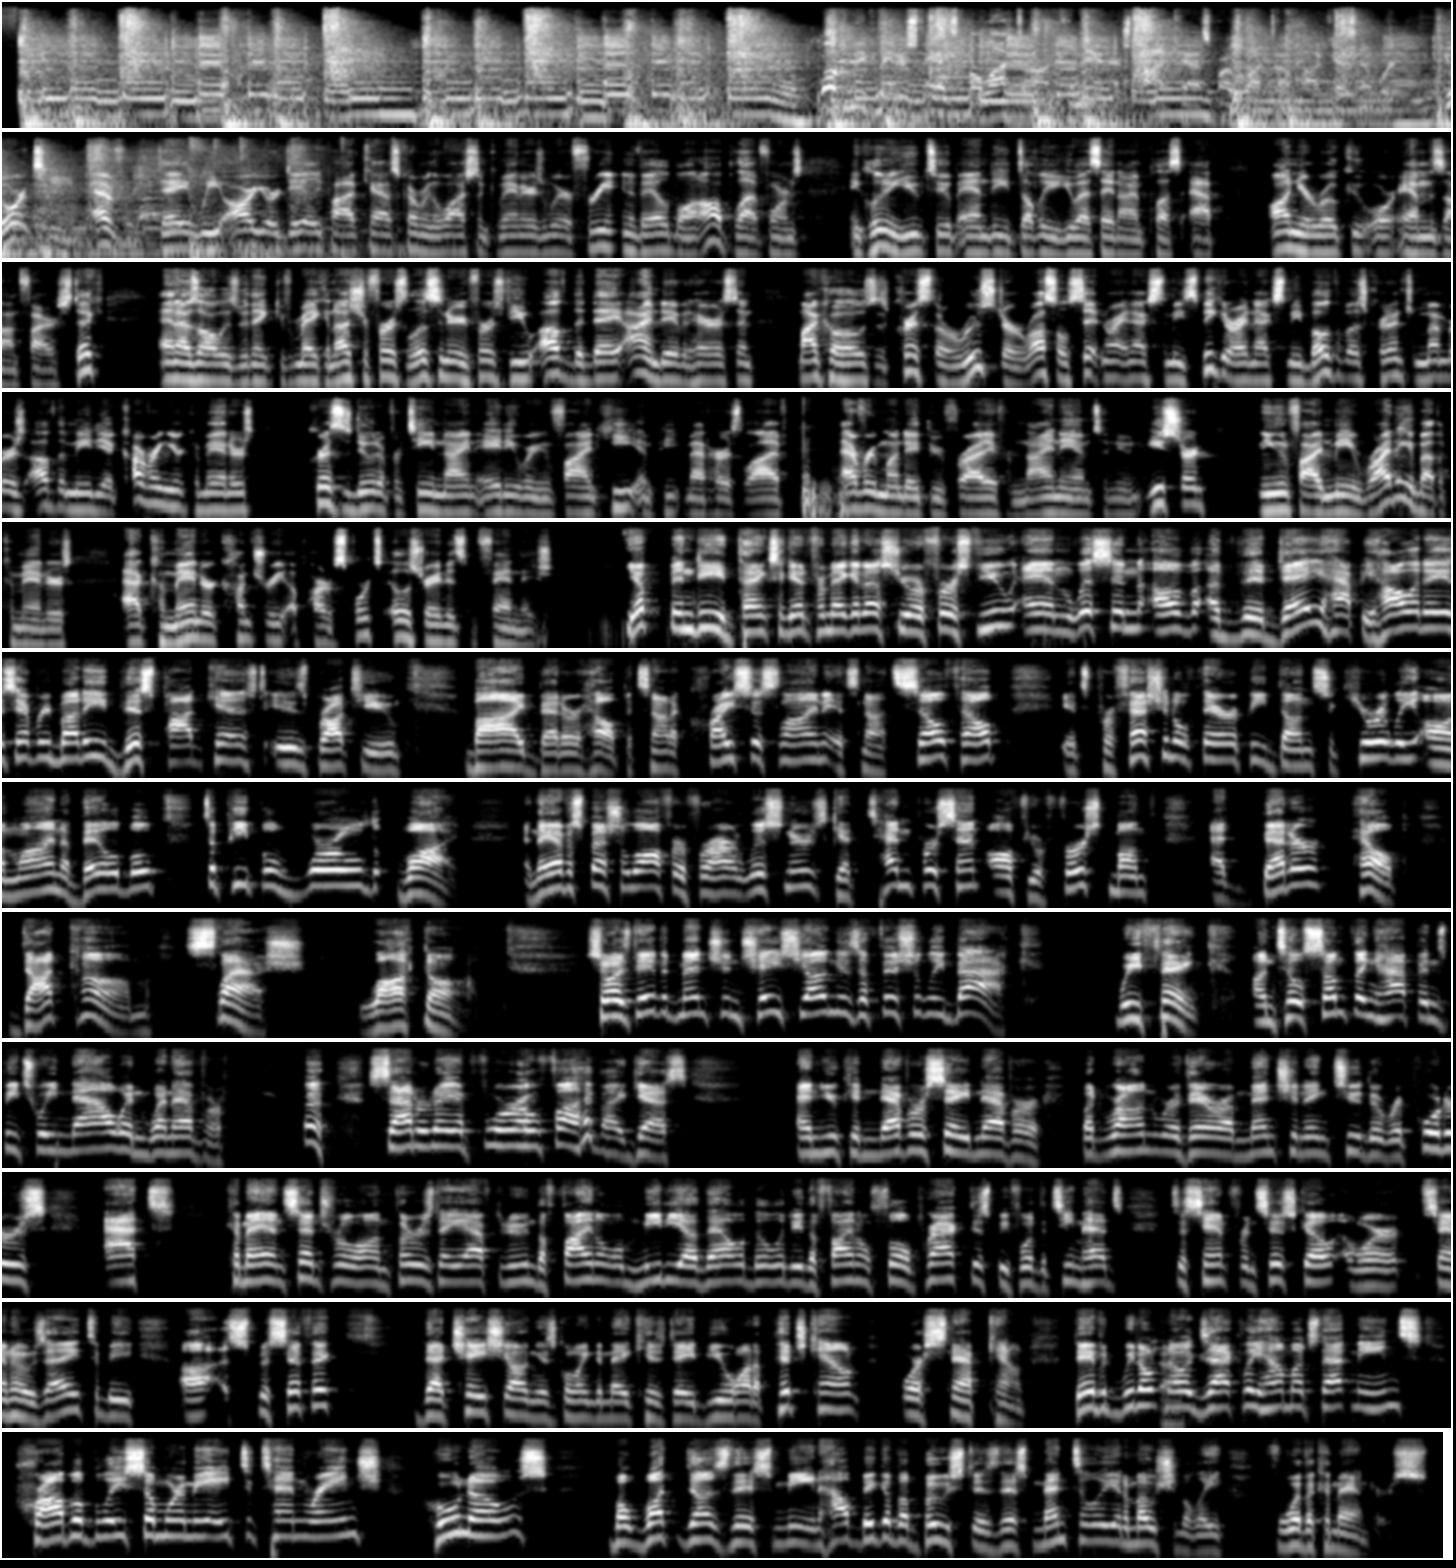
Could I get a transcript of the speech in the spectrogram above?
Fans, to the Locked On Commanders podcast, part of the Locked On Podcast Network. Your team every day. We are your daily podcast covering the Washington Commanders. We are free and available on all platforms, including YouTube and the WUSA 9 Plus app on your Roku or Amazon Fire Stick. And as always, we thank you for making us your first listener, your first view of the day. I'm David Harrison. My co-host is Chris the Rooster Russell, sitting right next to me, speaking right next to me. Both of us credential members of the media covering your Commanders. Chris is doing it for Team 980, where you can find he and Pete Medhurst live every Monday through Friday from 9 a.m. to noon Eastern. And you can find me writing about the Commanders at Commander Country, a part of Sports Illustrated's Fan Nation. Yep, indeed. Thanks again for making us your first view and listen of the day. Happy holidays, everybody. This podcast is brought to you by BetterHelp. It's not a crisis line, it's not self help, it's professional therapy done securely online, available to people worldwide. And they have a special offer for our listeners. Get 10% off your first month at betterhelp.com slash locked on. So, as David mentioned, Chase Young is officially back, we think, until something happens between now and whenever. Saturday at 4.05, I guess. And you can never say never. But Ron Rivera mentioning to the reporters at Command Central on Thursday afternoon, the final media availability, the final full practice before the team heads to San Francisco or San Jose, to be uh, specific that Chase Young is going to make his debut on a pitch count or snap count. David, we don't yeah. know exactly how much that means. Probably somewhere in the eight to 10 range. Who knows? But what does this mean? How big of a boost is this mentally and emotionally for the commanders?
